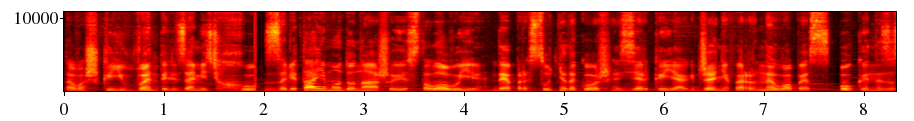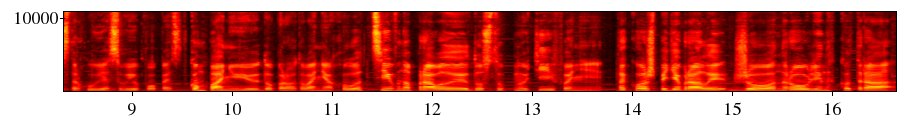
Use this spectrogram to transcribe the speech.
та важкий вентиль замість ху. Завітаємо до нашої столової, де присутні також зірки, як Дженніфер Нелопес, поки не застрахує свою попес. Компанію до приготування холодців направили доступну Тіфані. Також підібрали Джоан Роулінг, котра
